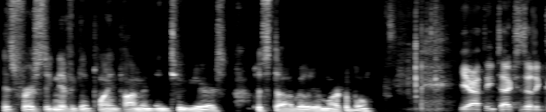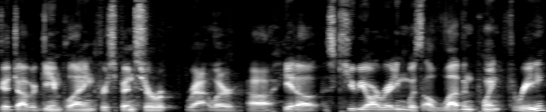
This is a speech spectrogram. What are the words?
his first significant playing time in, in two years. Just uh, really remarkable. Yeah, I think Texas did a good job of game planning for Spencer Rattler. Uh, he had a his QBR rating was 11.3.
